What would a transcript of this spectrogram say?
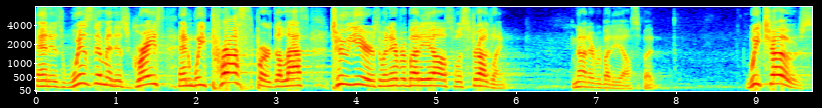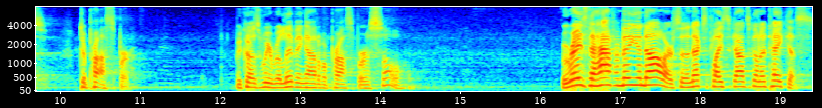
and His wisdom and His grace, and we prospered the last two years when everybody else was struggling. Not everybody else, but we chose to prosper because we were living out of a prosperous soul. We raised a half a million dollars to the next place God's going to take us.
